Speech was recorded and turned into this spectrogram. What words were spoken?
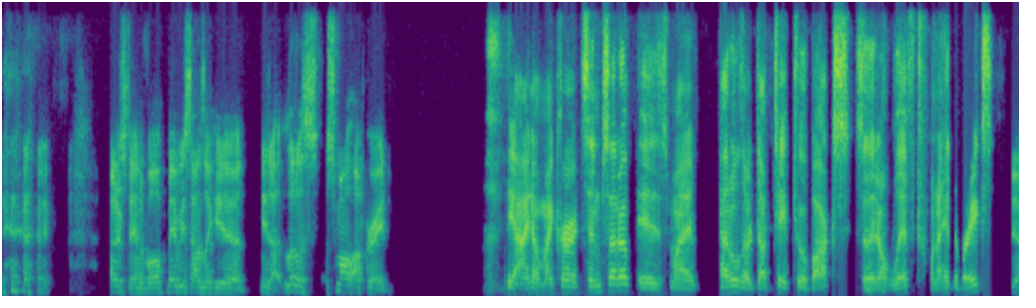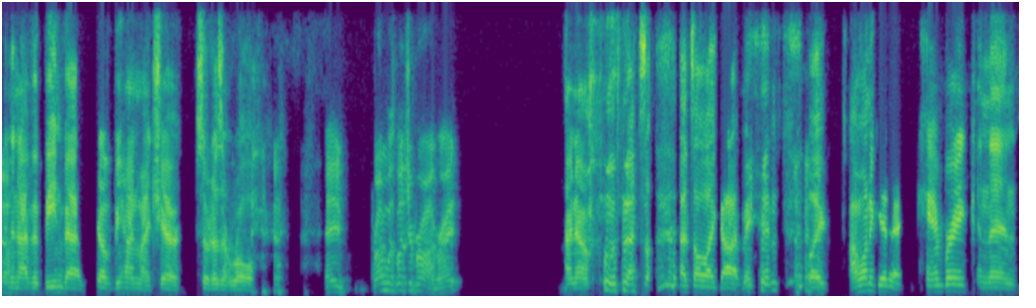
Understandable. Maybe sounds like you need a little small upgrade. Yeah, I know. My current sim setup is my pedals are duct taped to a box so they don't lift when I hit the brakes, and then I have a beanbag shoved behind my chair so it doesn't roll. Hey, run with what you brought, right? I know. That's that's all I got, man. Like I want to get a handbrake and then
